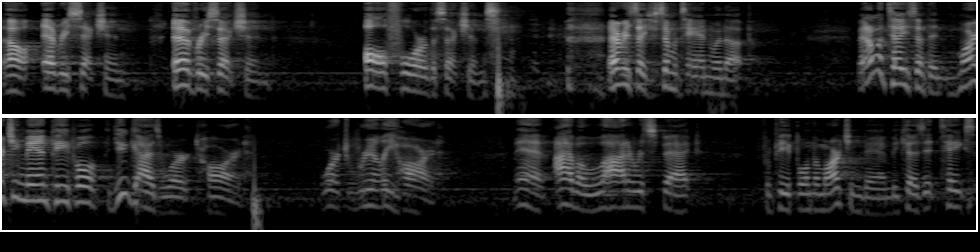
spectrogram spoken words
Oh, every section, every section, all four of the sections. every section, someone's hand went up. Man, I'm going to tell you something. Marching band people, you guys worked hard. Worked really hard. Man, I have a lot of respect for people in the marching band because it takes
